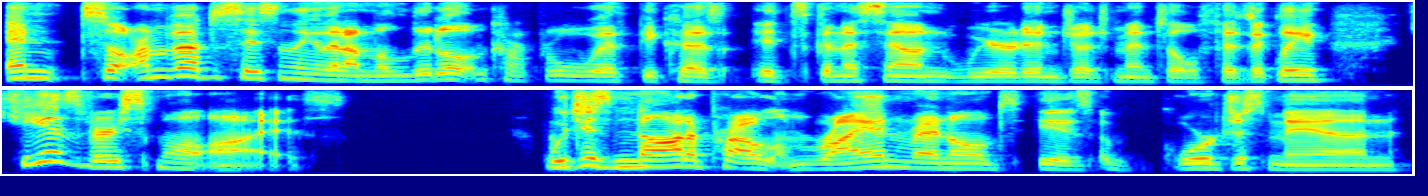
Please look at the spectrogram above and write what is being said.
And so I'm about to say something that I'm a little uncomfortable with because it's going to sound weird and judgmental physically. He has very small eyes, which is not a problem. Ryan Reynolds is a gorgeous man,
